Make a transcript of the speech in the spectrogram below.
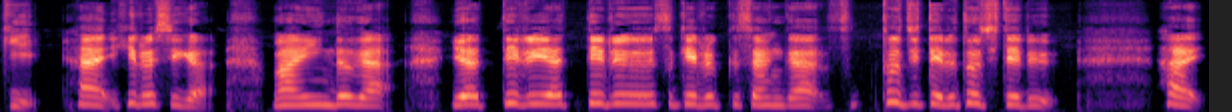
き。はい、ヒロシが、マインドが、やってるやってる、スケロックさんが、閉じてる閉じてる。はい。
